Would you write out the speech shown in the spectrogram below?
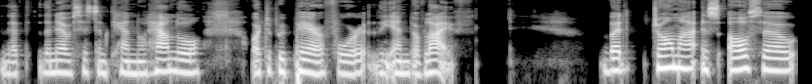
that the nervous system cannot handle or to prepare for the end of life. But trauma is also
